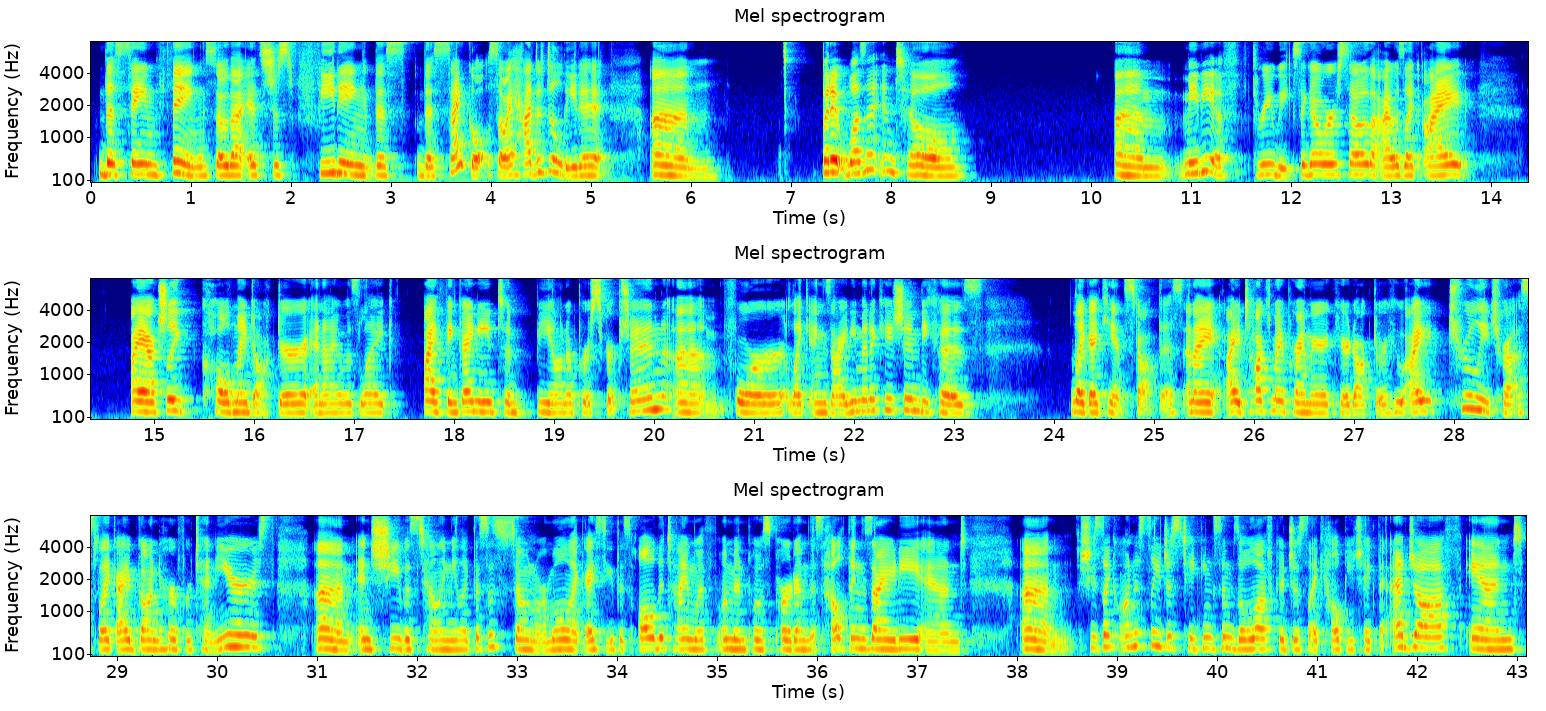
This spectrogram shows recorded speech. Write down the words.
the same thing so that it's just feeding this this cycle. So I had to delete it. Um but it wasn't until um maybe a 3 weeks ago or so that I was like I I actually called my doctor and I was like, I think I need to be on a prescription um, for like anxiety medication because like I can't stop this. And I I talked to my primary care doctor who I truly trust. Like I've gone to her for 10 years. Um, and she was telling me like this is so normal. Like I see this all the time with women postpartum, this health anxiety and um, she's like honestly just taking some Zoloft could just like help you take the edge off and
